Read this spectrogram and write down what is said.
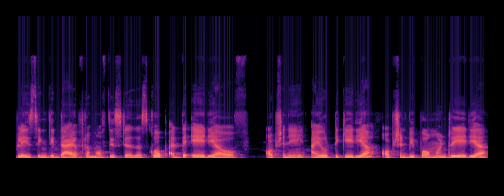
placing the diaphragm of the stethoscope at the area of Option A aortic area, Option B pulmonary area,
